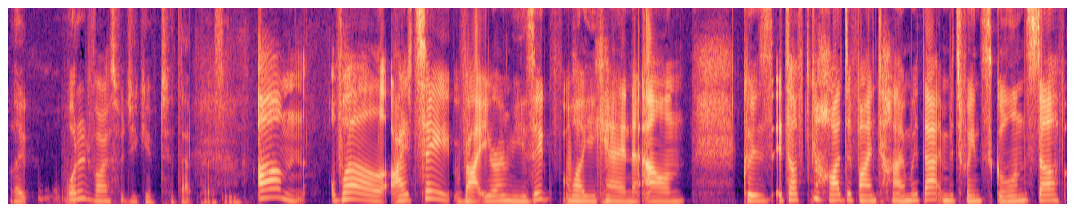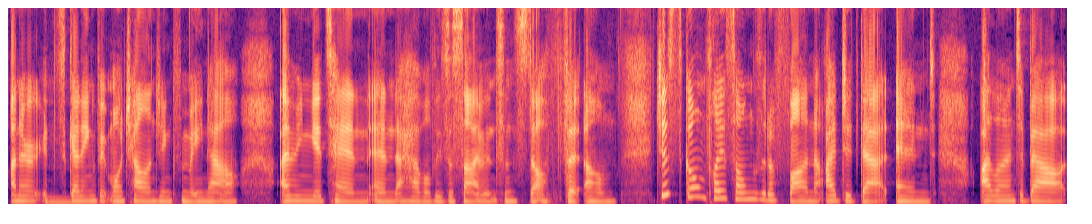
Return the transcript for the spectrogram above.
Like, what advice would you give to that person? Um, well, I'd say write your own music while you can, um, because it's often hard to find time with that in between school and stuff. I know it's getting a bit more challenging for me now. I'm in year ten and I have all these assignments and stuff, but um, just go and play songs that are fun. I did that and I learned about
